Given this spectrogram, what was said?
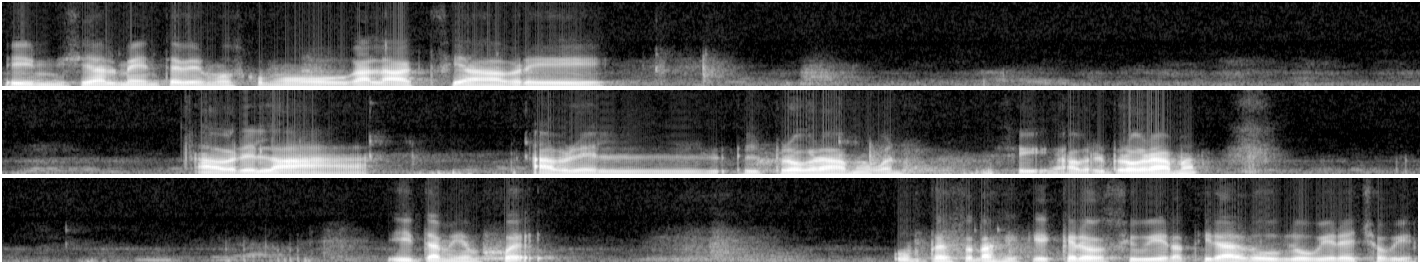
Inicialmente vemos como Galaxia abre abre la abre el, el programa, bueno, sí, abre el programa. Y también fue un personaje que creo si hubiera tirado lo hubiera hecho bien.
